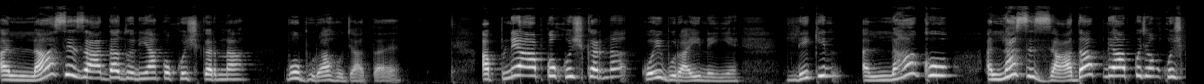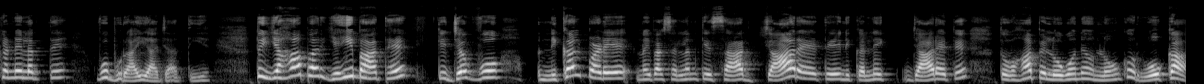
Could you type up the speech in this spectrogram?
اللہ سے زیادہ دنیا کو خوش کرنا وہ برا ہو جاتا ہے۔ اپنے آپ کو خوش کرنا کوئی برائی نہیں ہے۔ لیکن اللہ کو، اللہ سے زیادہ اپنے آپ کو جب ہم خوش کرنے لگتے ہیں، وہ برائی آ جاتی ہے۔ تو یہاں پر یہی بات ہے کہ جب وہ نکل پڑے، نبی پاک وسلم کے ساتھ جا رہے تھے، نکلنے جا رہے تھے، تو وہاں پہ لوگوں نے ان لوگوں کو روکا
